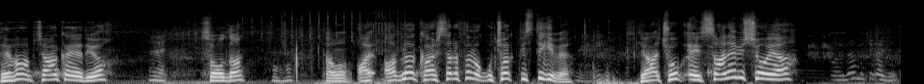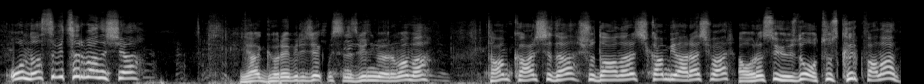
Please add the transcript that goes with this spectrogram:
Devam Çankaya diyor. Evet. Soldan. Tamam. Ay, Adnan karşı tarafa bak uçak pisti gibi. Ya çok efsane bir şey o ya. O nasıl bir tırmanış ya? Ya görebilecek misiniz bilmiyorum ama tam karşıda şu dağlara çıkan bir araç var. Ya orası yüzde 30-40 falan.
